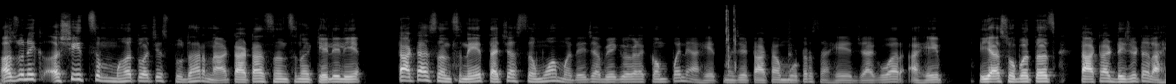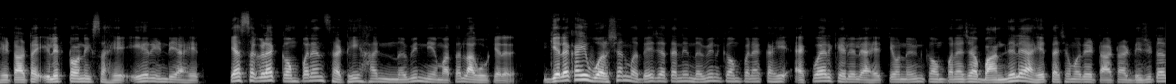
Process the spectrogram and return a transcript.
अजून एक अशीच महत्वाची सुधारणा टाटा सन्सनं केलेली आहे. टाटा सन्सने त्याच्या समूहामध्ये ज्या वेगवेगळ्या कंपन्या आहेत म्हणजे टाटा मोटर्स आहे जॅगवार आहे यासोबतच टाटा डिजिटल आहे टाटा इलेक्ट्रॉनिक्स आहे एअर इंडिया आहेत या सगळ्या कंपन्यांसाठी हा नवीन नियम आता लागू केलेला आहे. गेल्या काही वर्षांमध्ये ज्या त्यांनी नवीन कंपन्या काही ॲक्वायर केलेल्या आहेत किंवा नवीन कंपन्या ज्या बांधलेल्या आहेत त्याच्यामध्ये टाटा डिजिटल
